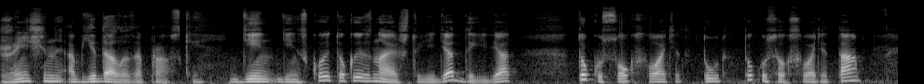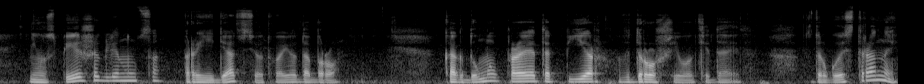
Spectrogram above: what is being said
женщины объедалы заправские. День деньской только и знают, что едят да едят. То кусок схватит тут, то кусок схватит там. Не успеешь оглянуться, проедят все твое добро. Как думал про это Пьер, в дрожь его кидает. С другой стороны,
